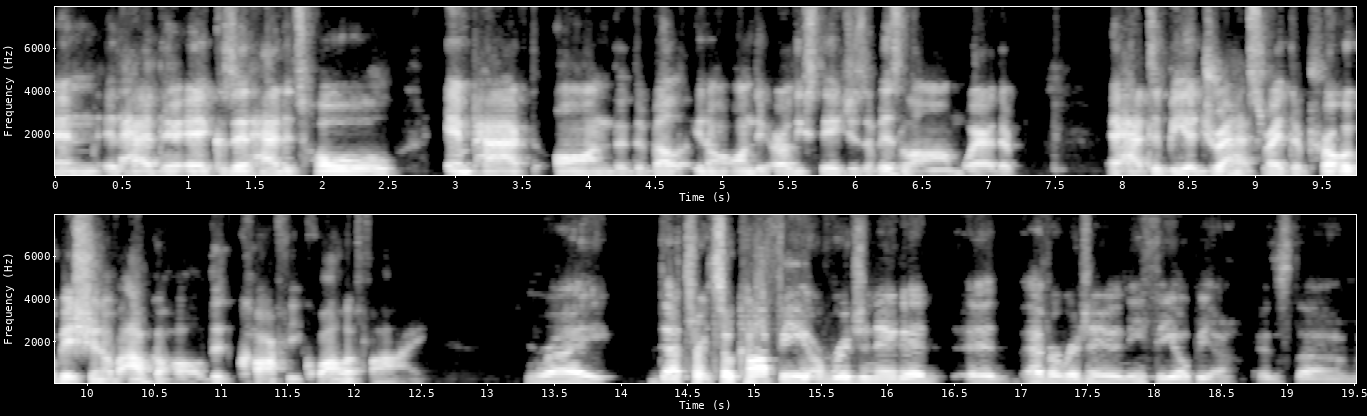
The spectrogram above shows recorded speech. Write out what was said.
and it had because it, it had its whole impact on the develop, you know, on the early stages of Islam, where the it had to be addressed, right? The prohibition of alcohol. Did coffee qualify? Right. That's right. So coffee originated, it have originated in Ethiopia. Is the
